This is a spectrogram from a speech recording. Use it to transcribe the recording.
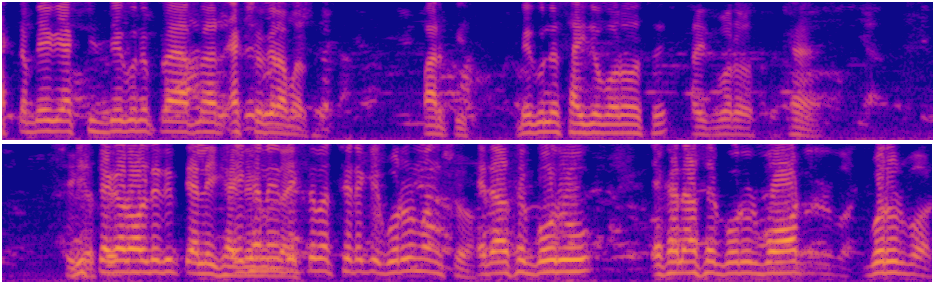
একটা বেগুন এক পিস বেগুনে প্রায় আপনার একশো গ্রাম আছে। পার পিস বেগুনের সাইজও বড় আছে। সাইজ বড় আছে। হ্যাঁ। ঠিক বিশ আছে। টাকার অলরেডি তেলই খাই এখানে দেখতে পাচ্ছি এটা কি গরুর মাংস? এটা আছে গরু এখানে আছে গরুর বট। গরুর বট।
